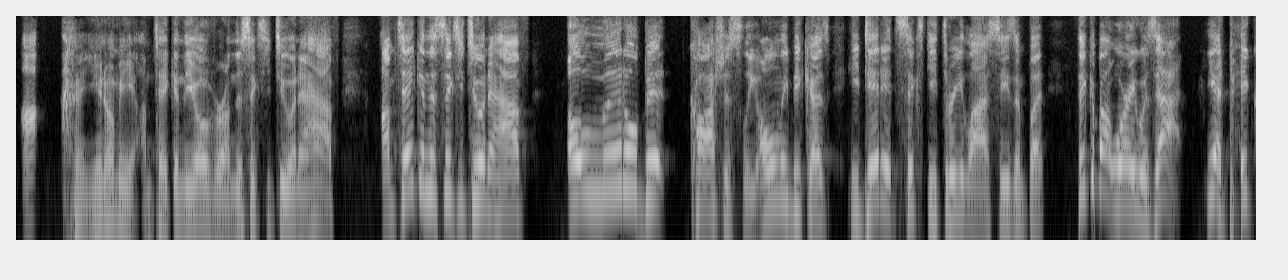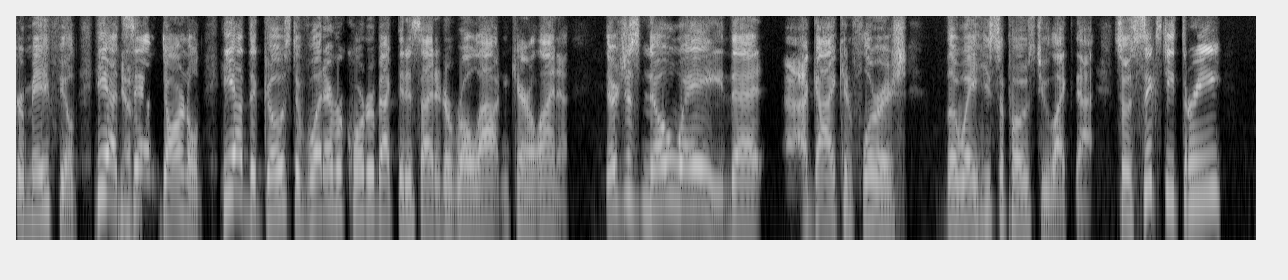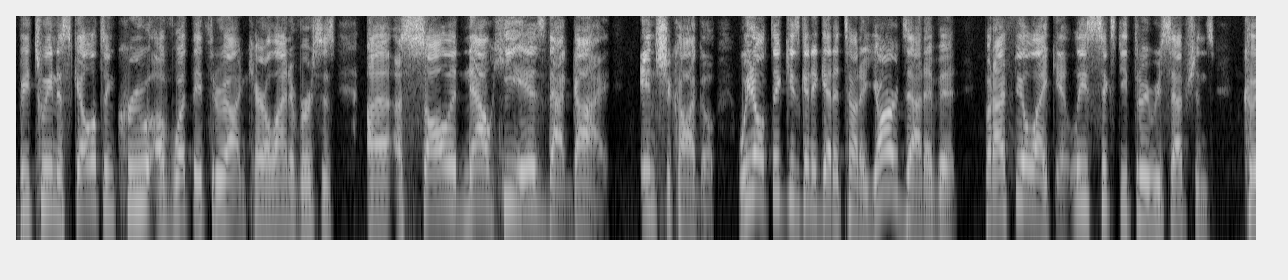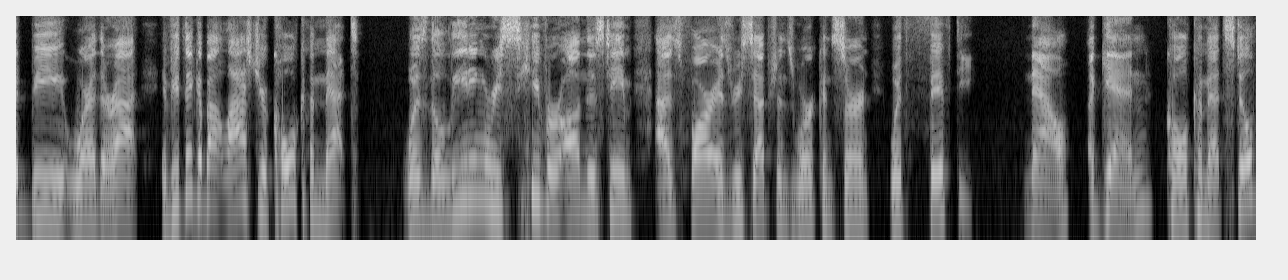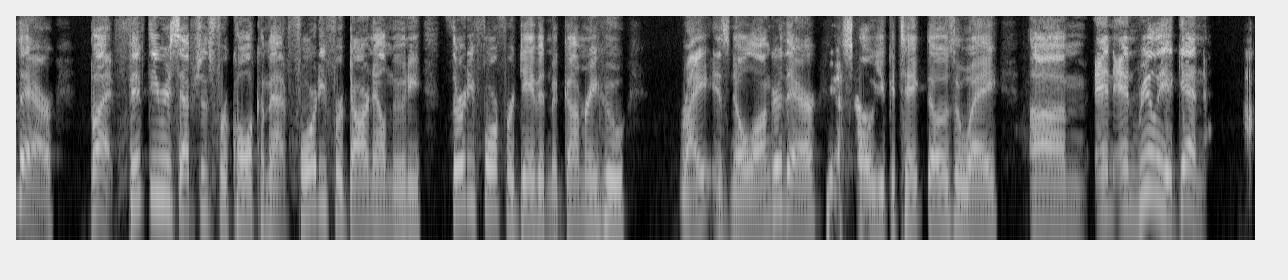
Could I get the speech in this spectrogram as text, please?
Uh, you know me, I'm taking the over on the 62 and a half. I'm taking the 62 and a half a little bit cautiously, only because he did it 63 last season. But think about where he was at. He had Baker Mayfield. He had yep. Sam Darnold. He had the ghost of whatever quarterback they decided to roll out in Carolina. There's just no way that a guy can flourish the way he's supposed to like that. So 63 between a skeleton crew of what they threw out in Carolina versus a, a solid. Now he is that guy in Chicago. We don't think he's going to get a ton of yards out of it, but I feel like at least 63 receptions could be where they're at. If you think about last year, Cole Kmet was the leading receiver on this team as far as receptions were concerned with 50. Now, again, Cole Kmet still there, but 50 receptions for Cole Kmet, 40 for Darnell Mooney, 34 for David Montgomery, who, right, is no longer there. Yes. So you could take those away. Um, and and really, again,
